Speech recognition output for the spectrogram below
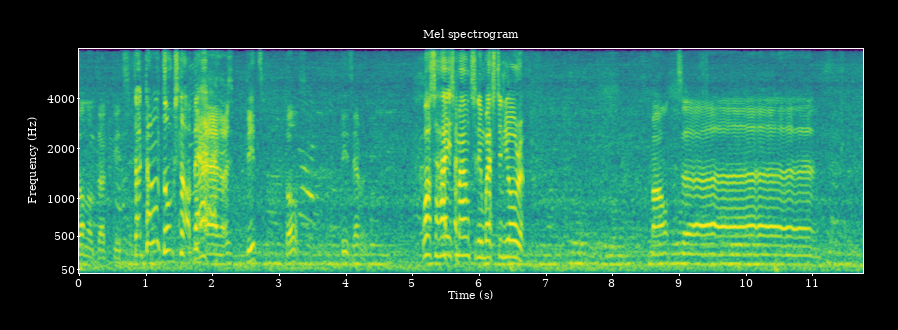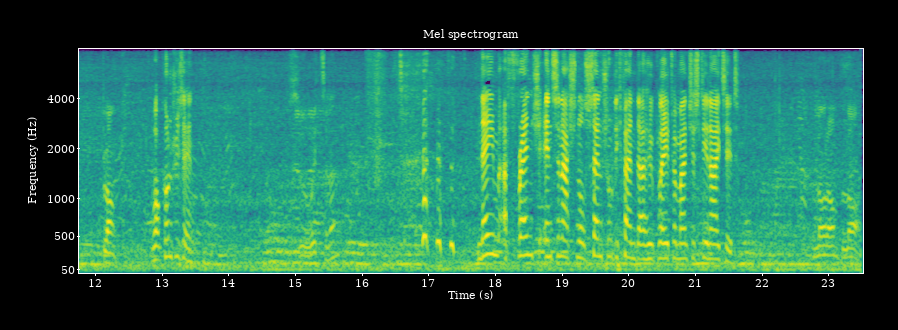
Donald Duck beats. D- Donald Duck's not a bear. Yeah, no, it beats both. Beats everything. What's the highest mountain in Western Europe? Mount uh, Blanc. What country's it in? Switzerland. Name a French international central defender who played for Manchester United. Laurent Blanc.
